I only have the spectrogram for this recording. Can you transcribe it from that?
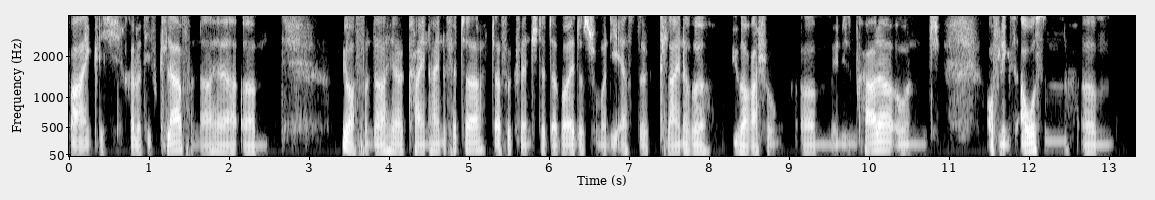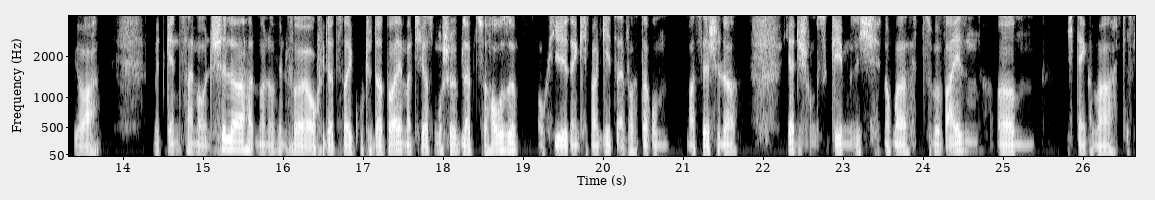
war eigentlich relativ klar. Von daher, ähm, ja, von daher kein Heinevetter, dafür Quenstedt dabei. Das ist schon mal die erste kleinere Überraschung ähm, in diesem Kader. Und auf links außen, ähm, ja, mit Gensheimer und Schiller hat man auf jeden Fall auch wieder zwei gute dabei. Matthias Muschel bleibt zu Hause. Auch hier, denke ich mal, geht es einfach darum, Marcel Schiller ja die Chance zu geben, sich nochmal zu beweisen. Ähm, ich denke mal, das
